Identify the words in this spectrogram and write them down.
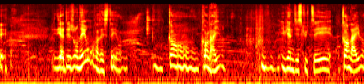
Il y a des journées où on va rester euh, qu'en live. Ils viennent discuter qu'en live.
